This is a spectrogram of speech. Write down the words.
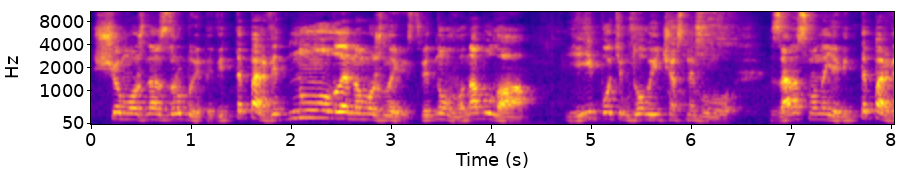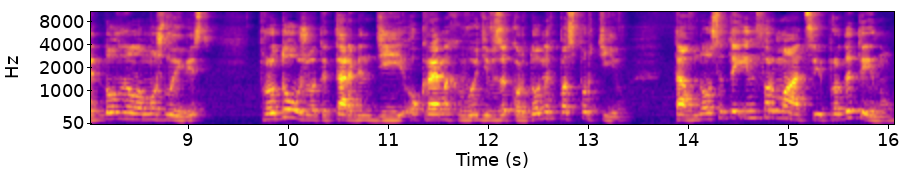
що можна зробити? Відтепер відновлено можливість. Віднов... Вона була, її потім довгий час не було. Зараз вона є. Відтепер відновлено можливість продовжувати термін дії окремих видів закордонних паспортів та вносити інформацію про дитину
